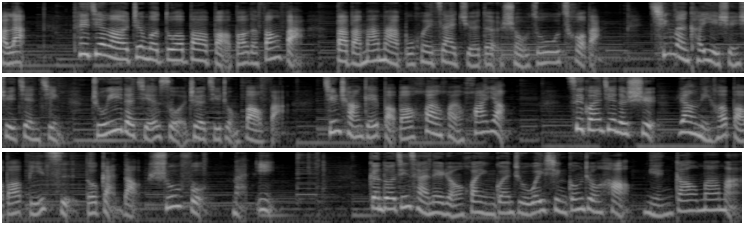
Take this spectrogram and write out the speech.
好啦，推荐了这么多抱宝宝的方法，爸爸妈妈不会再觉得手足无措吧？亲们可以循序渐进，逐一的解锁这几种抱法，经常给宝宝换换花样。最关键的是，让你和宝宝彼此都感到舒服满意。更多精彩内容，欢迎关注微信公众号“年糕妈妈”。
